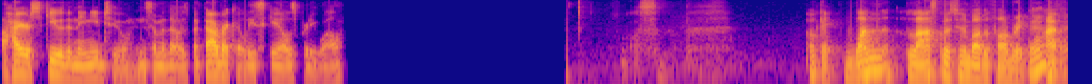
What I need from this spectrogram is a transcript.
a higher SKU than they need to in some of those. But Fabric at least scales pretty well. Awesome. Okay, one last question about the Fabric. Mm-hmm. I,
